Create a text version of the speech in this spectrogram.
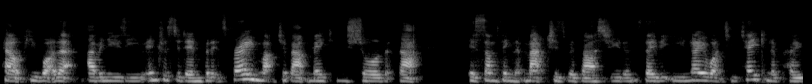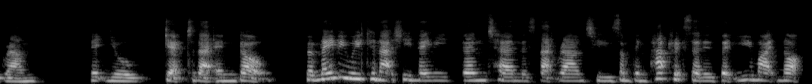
help you? What other avenues are you interested in? But it's very much about making sure that that is something that matches with our students so that you know once you've taken a program that you'll get to that end goal. But maybe we can actually maybe then turn this back round to something Patrick said is that you might not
